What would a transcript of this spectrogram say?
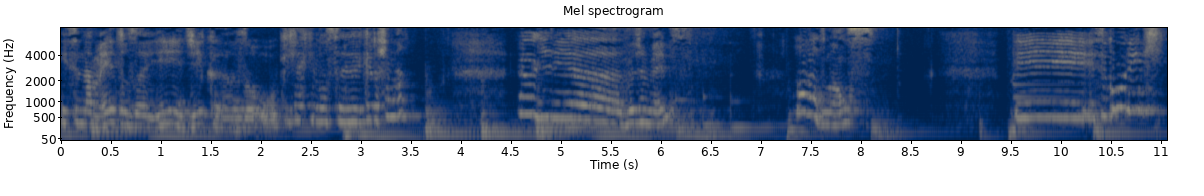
ensinamentos aí, dicas, ou o que quer que você queira chamar, eu diria: veja memes, lave as mãos e se comunique.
